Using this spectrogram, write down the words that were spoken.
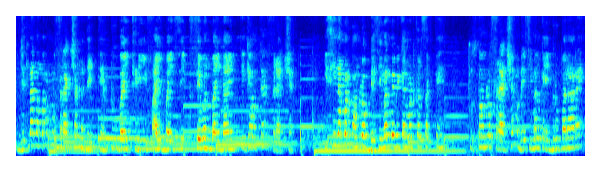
जितना नंबर हम फ्रैक्शन में देखते हैं two by three five by six seven by nine ये क्या होता है? फ्रैक्शन इसी नंबर को हम लोग डेसिमल में भी कन्वर्ट कर सकते हैं। तो उसको हम लोग फ्रैक्शन और डेसिमल का एक ग्रुप बना रहे हैं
